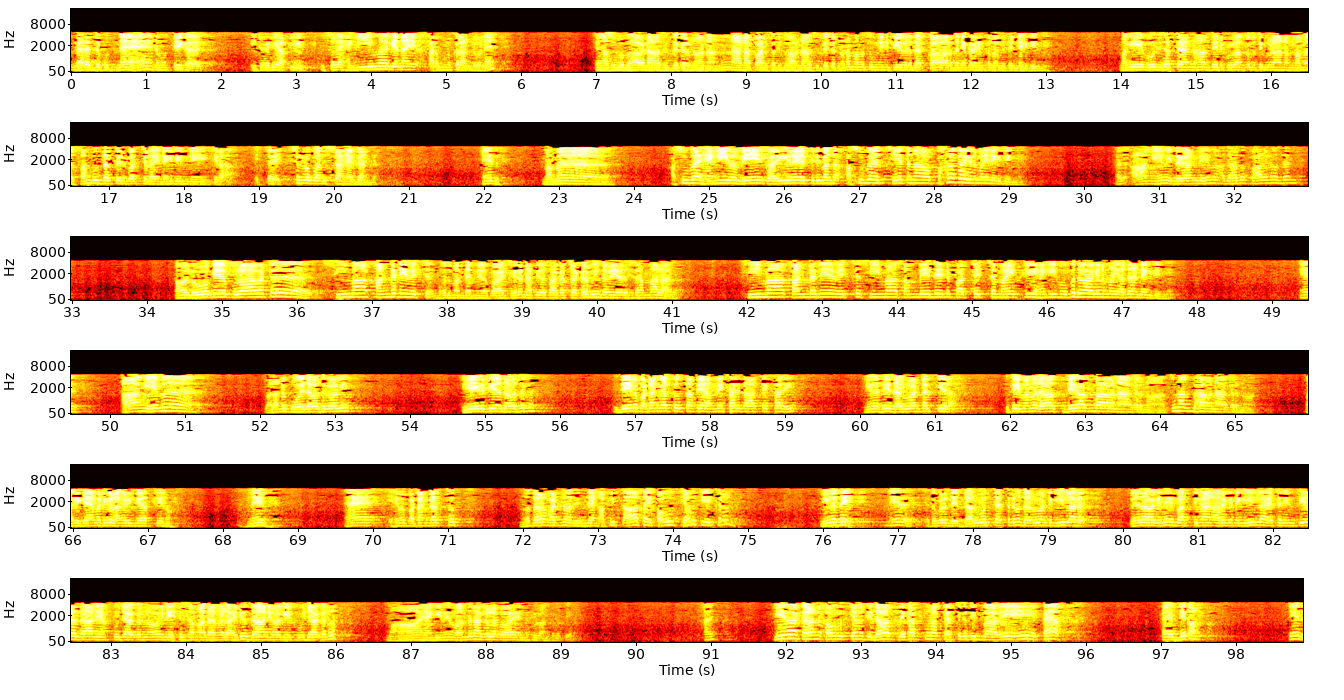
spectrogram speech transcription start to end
වැරද්දකුත් නැහැ. නමුත් ඒක ඊට වැඩිය අපි කුසල හැඟීම ගැනයි අරමුණු කරන්න ඕනේ. දැන් අසුභ භාවනාව සිද්ධ කරනවා නම් ආනාපාන සති භාවනාව සිද්ධ කරනවා නම් මම තුන්වෙනි පියවර දක්වා වර්ධනය කරගෙන තමයි මෙතෙන් නැගිටින්නේ. මගේ බෝධිසත්වයන් වහන්සේට පුළුවන්කම තිබුණා නම් මම සම්බුද්ධත්වයට පත් වෙලායි නැගිටින්නේ කියලා එච්චර එච්චර ලොකු අදිස්ථානයක් ගන්න. නේද? මම අසුභ හැඟීම මේ ශරීරය පිළිබඳ අසුභ චේතනාව පහළ කරගෙනමයි නැගිටින්නේ. හරි ආන් එහෙම ඉඳගන්න එහෙම අදහසක් පහළ වෙනවද දන්නේ මම ලෝකය පුරාවට සීමා ඛණ්ඩණය වෙච්ච මොකද මම දැන් මේවා පාවිච්චි කරන්නේ අපිව සාකච්ඡා කරපු හින්දා මේ වැඩසටහන් මාලාවේ සීමා ඛණ්ඩණය වෙච්ච සීමා සම්බේධයටපත් වෙච්ච මෛත්‍රී හැඟීම උපදවාගෙනමයි අද නැගිටින්නේ. නේද? ආන් එහෙම බලන්න කොයි දවසක වගේ? විවේක තියෙන දවසක? උදේක පටන් ගත්තොත් අපේ අම්මෙක් හරි තාත්තෙක් හරි නිවසේ දරුවන්ටත් කියලා පුතේ මම දවස් දෙකක් භාවනා කරනවා තුනක් භාවනා කරනවා. මගේ කැම ටික ළඟට ගෙනත් තියෙනවා. නේද? ඈ එහෙම පටන් ගත්තොත් මොනතරම් වටිනවද? ඉතින් දැන් අපිත් ආසයි කවුරුත් කැමති ඒක කරන්න. නිවසේ. නේද? එතකොට දරුවොත් ඇත්තටම දරුවන්ට ගිහිල්ලා අර වෙනදා වගේ නෙවෙයි බත් පිඟාන අරගෙන ගිහිල්ලා එතනින් තියලා දානයක් පූජා කරනවා වගේ නේසිල් සමාදන් වෙලා හිටියොත් දානේ වගේ පූජා කරලා මහා හැඟීමෙන් වන්දනා කරලා පවා එන්න පුළුවන්කම තියෙනවා. හරි. මේවා කරන්න කවුරුත් කැමති. දවස් දෙකක් තුනක් පැත්තක තිබ්බා වේ පැයක්. පැය දෙකක්. නේද?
